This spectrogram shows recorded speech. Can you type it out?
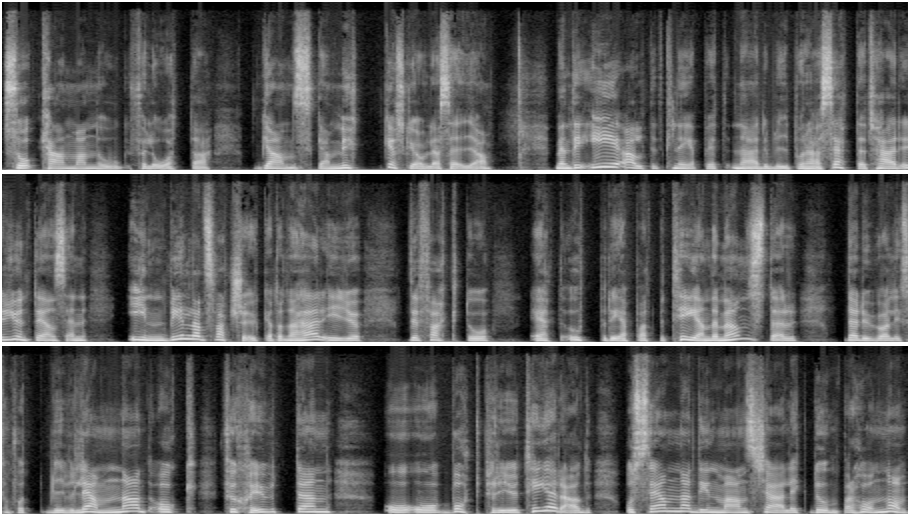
så kan man nog förlåta ganska mycket skulle jag vilja säga. Men det är alltid knepigt när det blir på det här sättet. Här är det ju inte ens en inbillad svartsjuka utan det här är ju de facto ett upprepat beteendemönster där du har liksom fått bli lämnad och förskjuten och, och bortprioriterad och sen när din mans kärlek dumpar honom,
